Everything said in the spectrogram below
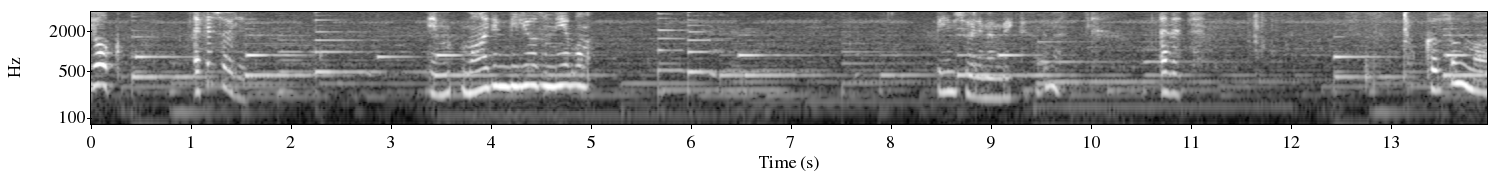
Yok. Efe söyledi. E, madem biliyordun niye bana... Benim söylememi bekledin değil mi? Evet. Çok kızdın mı?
